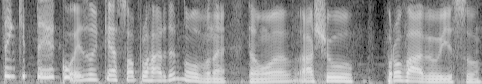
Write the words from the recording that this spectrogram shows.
tem que ter coisa que é só pro hardware novo, né? Então eu acho provável isso,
